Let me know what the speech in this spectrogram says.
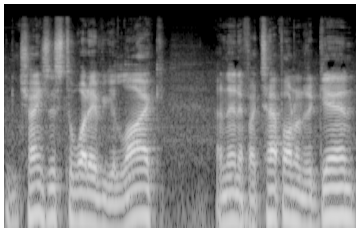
you can change this to whatever you like. And then if I tap on it again,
